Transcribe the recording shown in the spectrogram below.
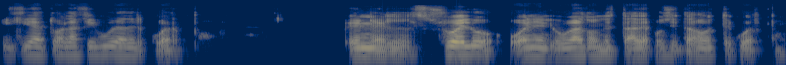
y queda toda la figura del cuerpo en el suelo o en el lugar donde está depositado este cuerpo.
